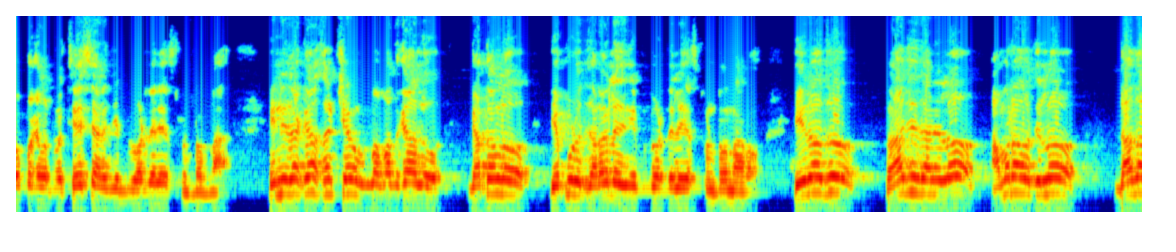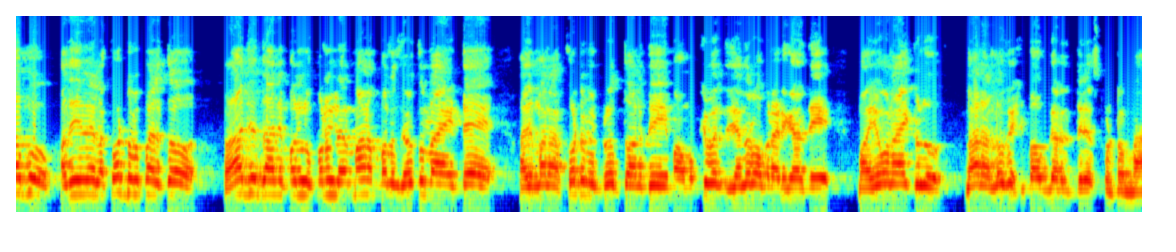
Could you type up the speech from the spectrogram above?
రూపకల్పన చేశారని చెప్పి కూడా తెలియజేసుకుంటున్నా. ఇన్ని రకాల సంక్షేమ పథకాలు గతంలో ఎప్పుడు జరగలేదని చెప్పి కూడా తెలియజేసుకుంటున్నాను. ఈరోజు రాజధానిలో అమరావతిలో దాదాపు పదిహేను వేల కోట్ల రూపాయలతో రాజధాని పనులు పునర్నిర్మాణ పనులు జరుగుతున్నాయంటే అది మన కూటమి ప్రభుత్వానికి మా ముఖ్యమంత్రి చంద్రబాబు నాయుడు గారిది మా యువ నాయకులు నారా లోకేష్ బాబు గారు తెలియజేసుకుంటున్నా.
